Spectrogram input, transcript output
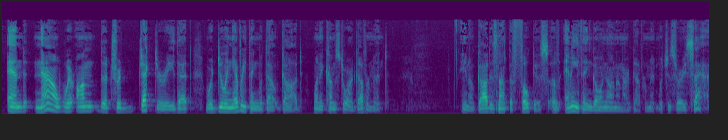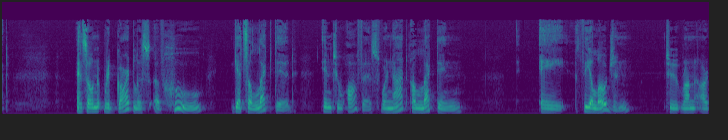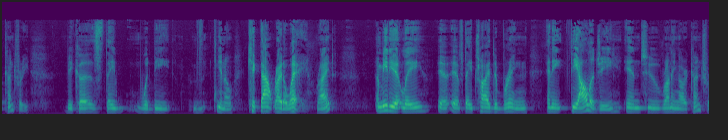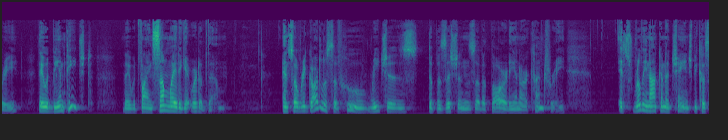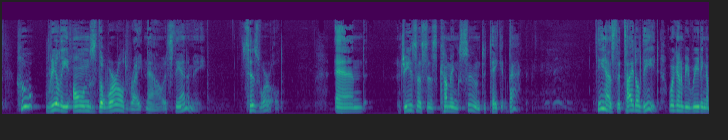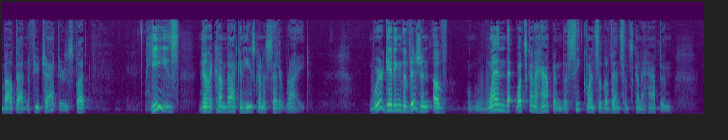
And now we're on the trajectory that we're doing everything without God when it comes to our government. You know, God is not the focus of anything going on in our government, which is very sad. And so, regardless of who gets elected into office, we're not electing a theologian to run our country because they would be, you know, kicked out right away, right? Immediately, if they tried to bring any theology into running our country, they would be impeached. They would find some way to get rid of them. And so, regardless of who reaches the positions of authority in our country, it's really not going to change because who really owns the world right now? It's the enemy, it's his world. And Jesus is coming soon to take it back. He has the title deed. We're going to be reading about that in a few chapters, but he's going to come back and he's going to set it right. We're getting the vision of when that, what's going to happen, the sequence of events that's going to happen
